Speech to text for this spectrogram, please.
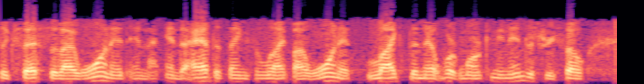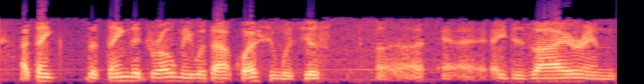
success that I wanted and and to have the things in life I wanted, like the network marketing industry. So, I think the thing that drove me without question was just a desire and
